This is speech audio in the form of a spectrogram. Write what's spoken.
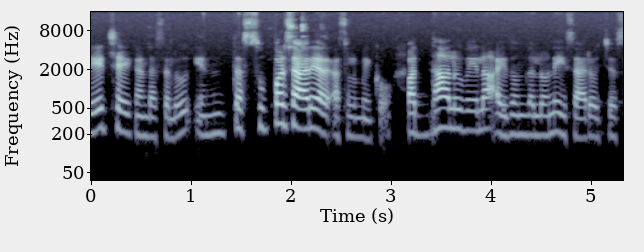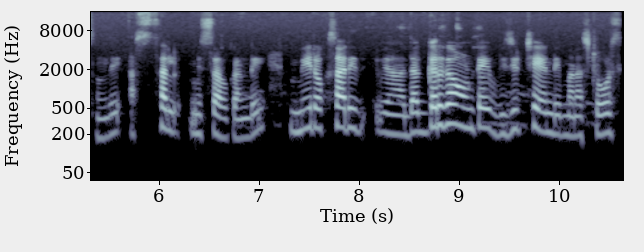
లేట్ చేయకండి అసలు. ఎంత సూపర్ శారీ అసలు మీకు. పద్నాలుగు వేల ఐదు వందల్లోనే ఈ శారీ వచ్చేస్తుంది. అస్సలు మిస్ అవ్వకండి. మీరు ఒకసారి దగ్గరగా ఉంటే విజిట్ చేయండి మన స్టోర్స్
